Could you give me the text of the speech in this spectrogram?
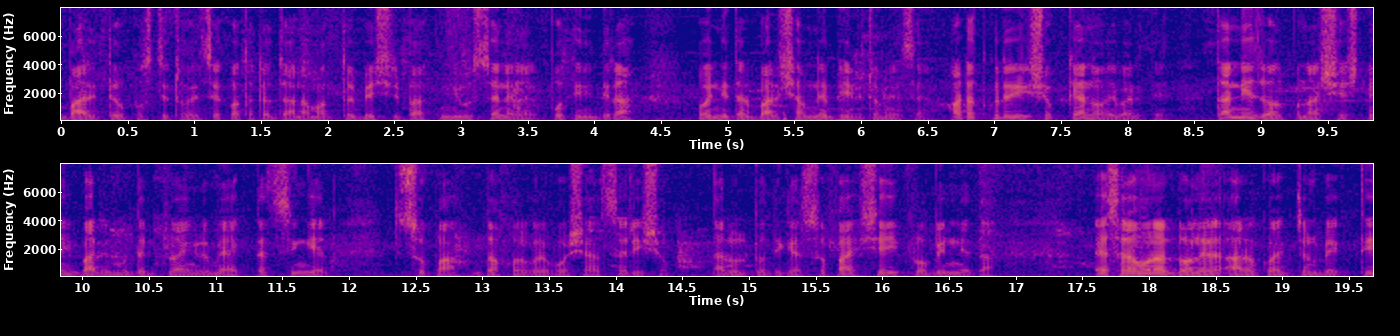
বাড়িতে উপস্থিত হয়েছে। কথাটা জানা মাত্র বেশিরভাগ নিউজ চ্যানেলের প্রতিনিধিরা ওই নেতার বাড়ির সামনে ভিড় জমিয়েছে। হঠাৎ করে ঋষভ কেন এ বাড়িতে? তা নিয়ে জল্পনার শেষ নেই। বাড়ির মধ্যে ড্রয়িং রুমে একটা সিঙ্গেল সোফা দখল করে বসে আছে ঋষভ। আর উল্টো দিকের সোফায় সেই প্রবীণ নেতা। এছাড়া ওনার দলের আরও কয়েকজন ব্যক্তি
